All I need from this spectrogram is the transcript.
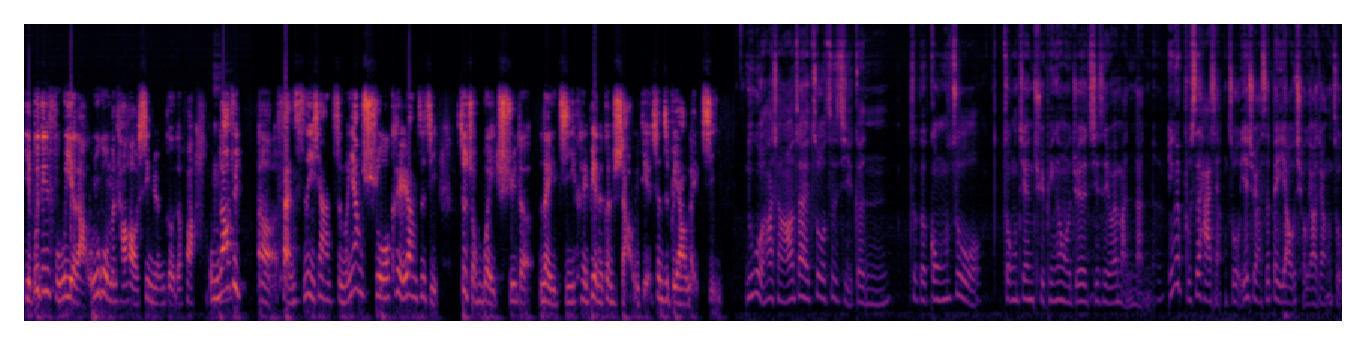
也不一定服务业啦，如果我们讨好性人格的话，我们都要去呃反思一下，怎么样说可以让自己这种委屈的累积可以变得更少一点，甚至不要累积。如果他想要在做自己跟这个工作。中间取平衡，我觉得其实也会蛮难的，因为不是他想做，也许还是被要求要这样做。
